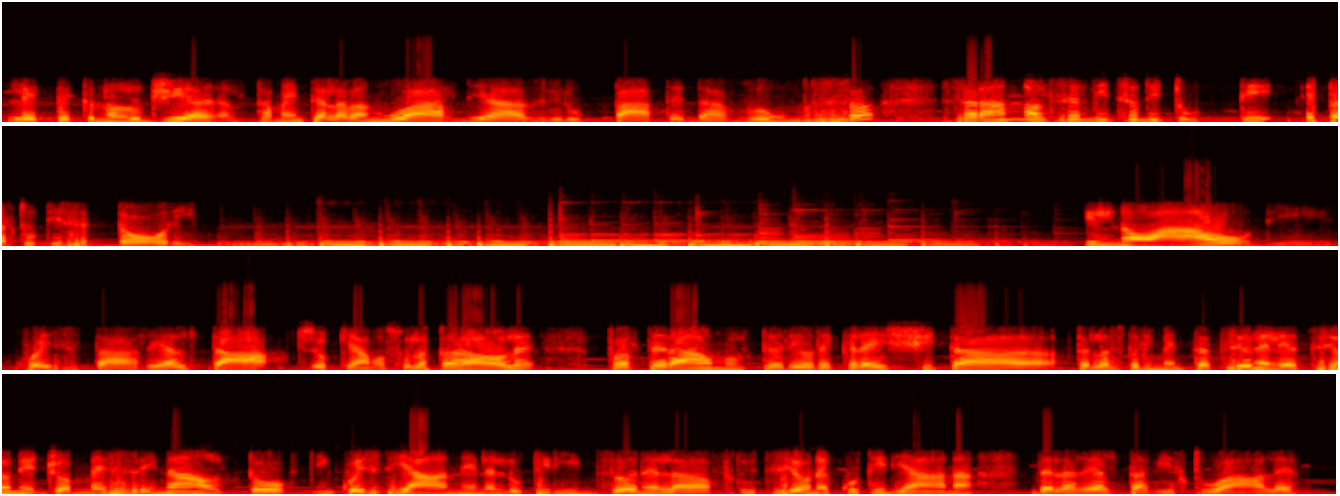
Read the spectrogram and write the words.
Le tecnologie altamente all'avanguardia sviluppate da Rooms saranno al servizio di tutti e per tutti i settori. Il know-how di questa realtà, giochiamo sulle parole, porterà un'ulteriore crescita per la sperimentazione e le azioni già messe in alto in questi anni nell'utilizzo e nella fruizione quotidiana della realtà virtuale.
